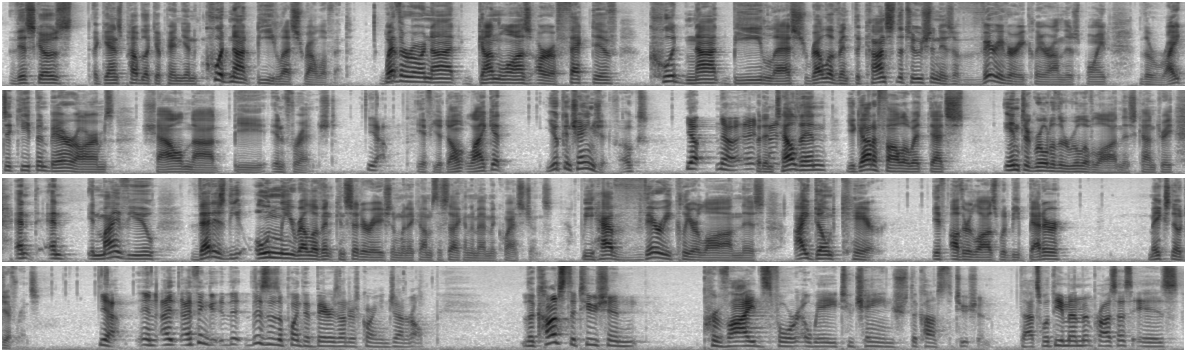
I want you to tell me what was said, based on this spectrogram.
this goes against public opinion could not be less relevant. Whether or not gun laws are effective could not be less relevant. The Constitution is very, very clear on this point. The right to keep and bear arms shall not be infringed. Yeah. If you don't like it, you can change it, folks. Yep. No. I- But I- until then, you got to follow it. That's integral to the rule of law in this country. And and in my view, that is the only relevant consideration when it comes to Second Amendment questions. We have very clear law on this. I don't care if other laws would be better. Makes no difference. Yeah, and I, I think th- this is a point that bears underscoring in general. The Constitution provides for a way to change the Constitution. That's what the amendment process is.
